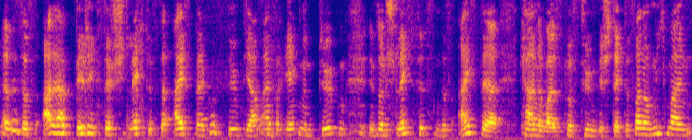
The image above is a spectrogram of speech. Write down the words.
Das ist das allerbilligste, schlechteste Eisbärkostüm. Die haben einfach irgendeinen Typen in so ein schlecht sitzendes Eisbär-Karnevalskostüm gesteckt. Das war noch nicht mal ein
